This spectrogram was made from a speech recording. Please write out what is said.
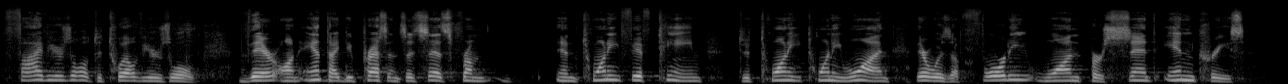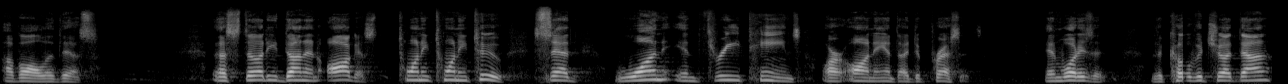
5 years old to 12 years old, they're on antidepressants. It says from in 2015 to 2021, there was a 41% increase of all of this. A study done in August 2022 said one in three teens are on antidepressants. And what is it? The COVID shutdown?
